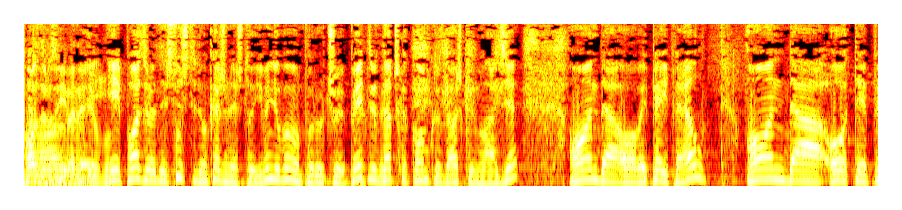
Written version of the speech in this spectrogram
pozdrav za Ivana Ljubu. E, pozdrav, da slušajte da vam kažem nešto. Ivan Ljubav vam poručuje patreon.com kroz Daško i mlađe, onda ovaj PayPal, onda OTP,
